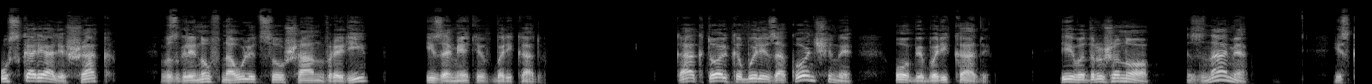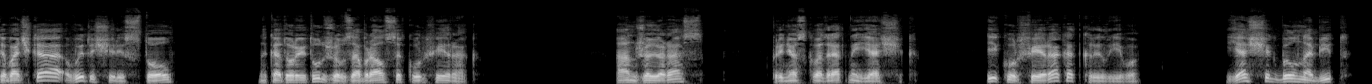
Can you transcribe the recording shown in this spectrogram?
ускоряли шаг, взглянув на улицу Шан-Врери и заметив баррикаду. Как только были закончены обе баррикады и водружено знамя, из кабачка вытащили стол, на который тут же взобрался Курфейрак. Анжель раз принес квадратный ящик, и Курфейрак открыл его. Ящик был набит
